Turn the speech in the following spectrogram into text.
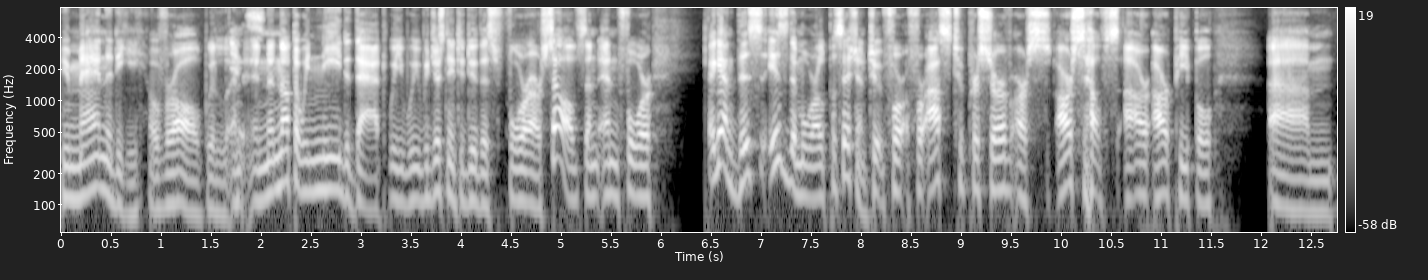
humanity overall will yes. and, and, not that we need that. We, we we just need to do this for ourselves and and for again this is the moral position to for for us to preserve our ourselves our our people um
